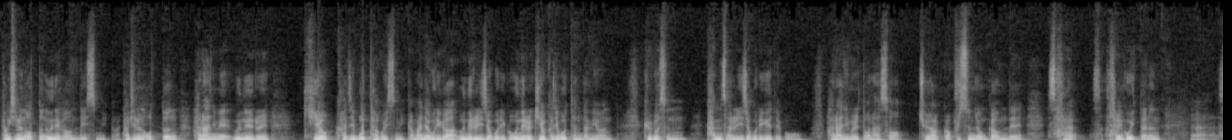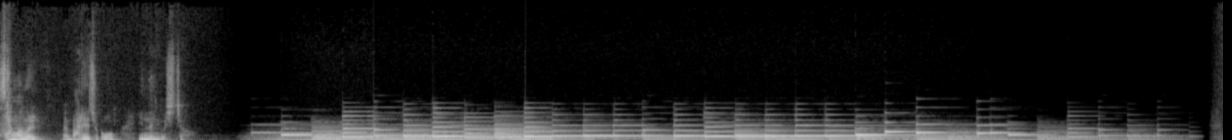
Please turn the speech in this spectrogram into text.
당신은 어떤 은혜 가운데 있습니까? 당신은 어떤 하나님의 은혜를 기억하지 못하고 있습니까? 만약 우리가 은혜를 잊어버리고 은혜를 기억하지 못한다면 그것은 감사를 잊어버리게 되고 하나님을 떠나서 죄악과 불순종 가운데 사, 살고 있다는 상황을 말해주고 있는 것이죠.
